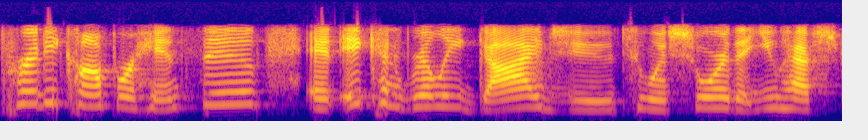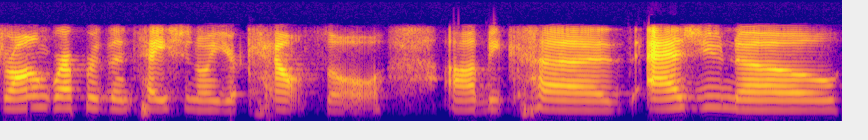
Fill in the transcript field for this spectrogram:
pretty comprehensive and it can really guide you to ensure that you have strong representation on your council uh, because, as you know,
